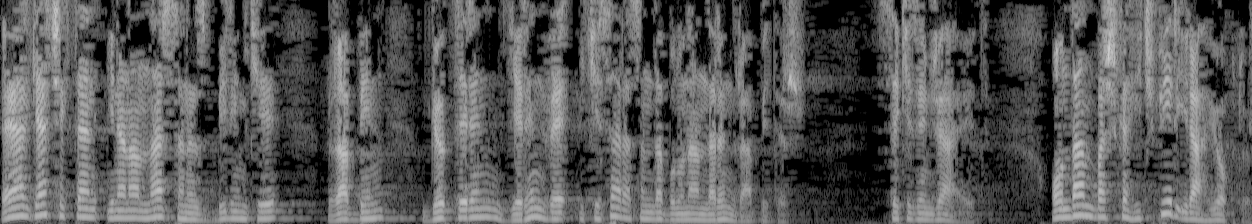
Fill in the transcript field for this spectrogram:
Eğer gerçekten inananlarsanız bilin ki, Rabbin, göklerin, yerin ve ikisi arasında bulunanların Rabbidir. 8. Ayet Ondan başka hiçbir ilah yoktur.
